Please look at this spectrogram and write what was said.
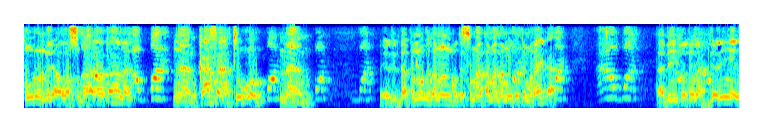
turun dari Allah Subhanahu wa taala. Nah, kafa, cukup. Nah. Ya, tidak perlu kita mengikuti semata-mata mengikuti mereka. Tadi ikutilah dalil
